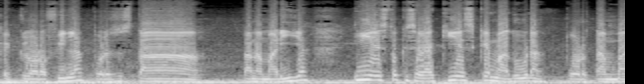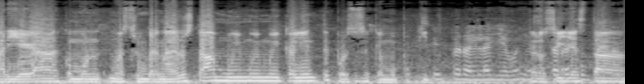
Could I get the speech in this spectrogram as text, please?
que clorofila. Por eso está tan amarilla. Y esto que se ve aquí es quemadura por tan variegada. Como nuestro invernadero estaba muy, muy, muy caliente. Por eso se quemó poquito. Sí, pero ahí la llevo. Ya Pero sí, ya está,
